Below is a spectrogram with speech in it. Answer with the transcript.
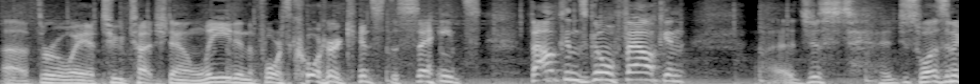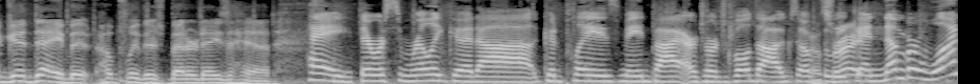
Uh, threw away a two touchdown lead in the fourth quarter against the Saints. Falcons going Falcon. Uh, it just it just wasn't a good day, but hopefully there's better days ahead. Hey, there were some really good uh, good plays made by our Georgia Bulldogs over That's the right. weekend. Number one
